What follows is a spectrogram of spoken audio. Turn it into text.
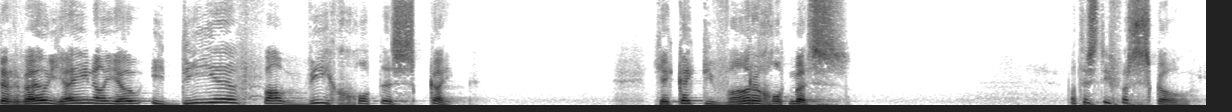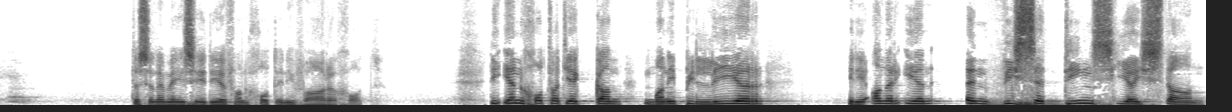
terwyl jy na jou idee van wie God is kyk. Jy kyk die ware God mis. Wat is die verskil tussen 'n mens se idee van God en die ware God? Die een God wat jy kan manipuleer en die ander een in wie se diens jy staan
